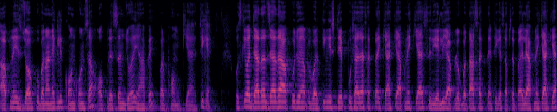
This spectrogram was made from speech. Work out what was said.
आपने इस जॉब को बनाने के लिए कौन कौन सा ऑपरेशन जो है यहाँ पे परफॉर्म किया है, ठीक है? उसके बाद ज़्यादा से ज़्यादा आपको जो यहाँ पे वर्किंग स्टेप पूछा जा सकता है क्या क्या आपने किया है? सीरियली आप लोग बता सकते हैं, ठीक है? सबसे पहले आपने क्या किया?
